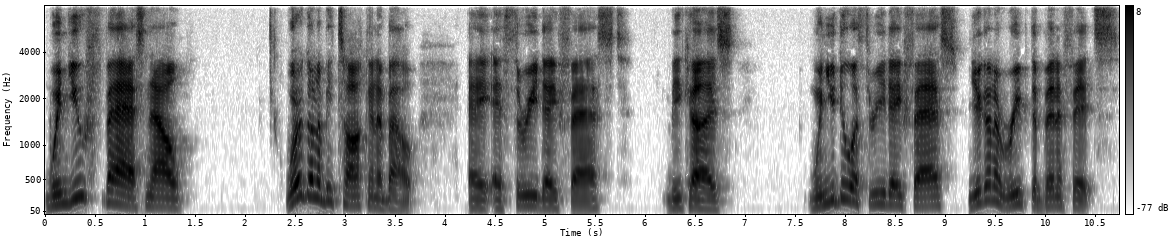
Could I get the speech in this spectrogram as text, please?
when you fast, now we're going to be talking about a, a three day fast because when you do a three day fast, you're going to reap the benefits.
